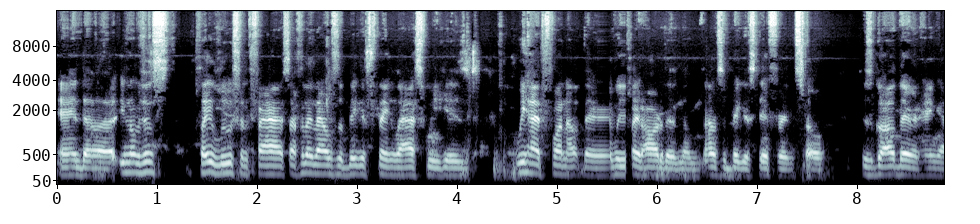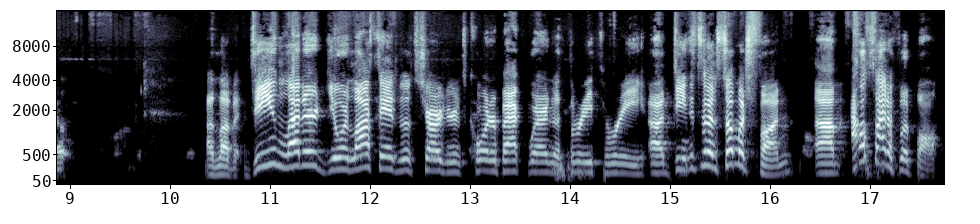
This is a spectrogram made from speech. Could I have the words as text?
And, uh, you know, just play loose and fast. I feel like that was the biggest thing last week is we had fun out there. and We played harder than them. That was the biggest difference. So just go out there and hang out. I love it. Deane Leonard, your Los Angeles Chargers cornerback wearing the 3 3. Uh, Deane, this has been so much fun. Um, outside of football,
